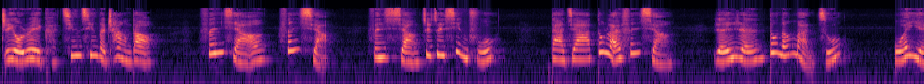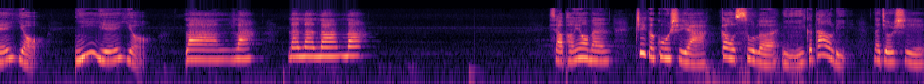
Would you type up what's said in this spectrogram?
只有瑞克轻轻的唱道：“分享，分享，分享，最最幸福。大家都来分享，人人都能满足。我也有，你也有，啦啦啦啦啦啦。”小朋友们，这个故事呀，告诉了你一个道理，那就是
